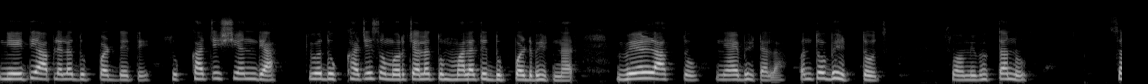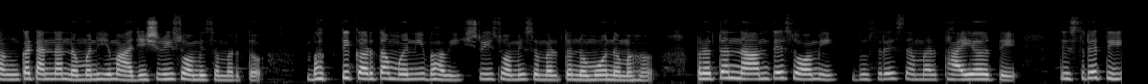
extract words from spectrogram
नियती आपल्याला दुप्पट देते. सुखाचे क्षण द्या किंवा दुःखाचे समोरच्याला तुम्हाला ते दुप्पट भेटणार. वेळ लागतो न्याय भेटायला पण तो भेटतोच. स्वामी भक्तांनो संकटांना नमन हे माझे श्री स्वामी समर्थ. भक्ती करता मनी भावी श्री स्वामी समर्थ नमो नमः. प्रथम नाम ते स्वामी दुसरे समर्थाय ते. तिसरे ती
